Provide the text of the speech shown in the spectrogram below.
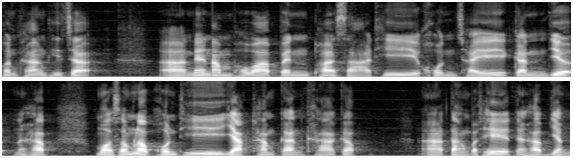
ค่อนข้างที่จะแนะนำเพราะว่าเป็นภาษาที่คนใช้กันเยอะนะครับ เหมาะสำหรับคนที่อยากทำการค้ากับต่างประเทศนะครับ อย่าง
